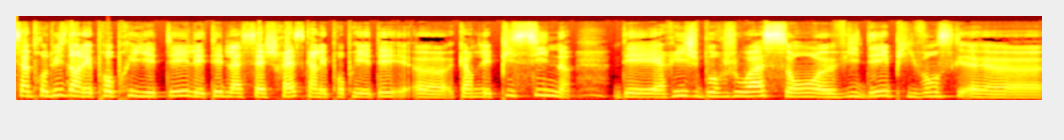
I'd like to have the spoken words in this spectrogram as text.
s'introduisent dans les propriétés l'été de la sécheresse, quand les propriétés, euh, quand les piscines des riches bourgeois sont euh, vidées, puis ils vont euh,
